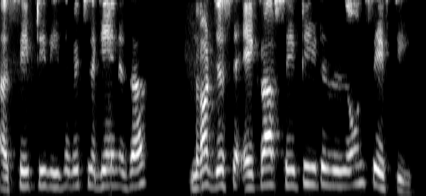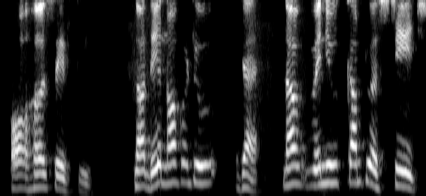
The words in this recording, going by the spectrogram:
a safety reason, which again is a not just the aircraft safety, it is his own safety or her safety. Now they're not going to, yeah. Now, when you come to a stage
